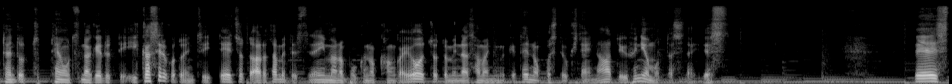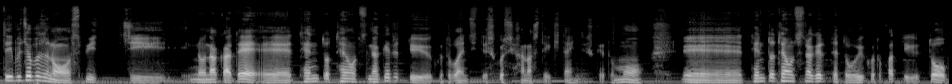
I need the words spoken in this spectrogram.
点と点をつなげるって活かせることについて、ちょっと改めてですね、今の僕の考えをちょっと皆様に向けて残しておきたいなというふうに思った次第です。で、スティーブ・ジョブズのスピーチの中で、えー、点と点をつなげるという言葉について少し話していきたいんですけども、えー、点と点をつなげるってどういうことかっていうと、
